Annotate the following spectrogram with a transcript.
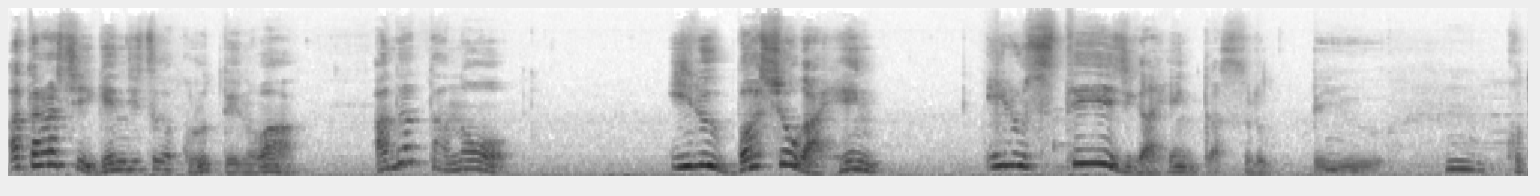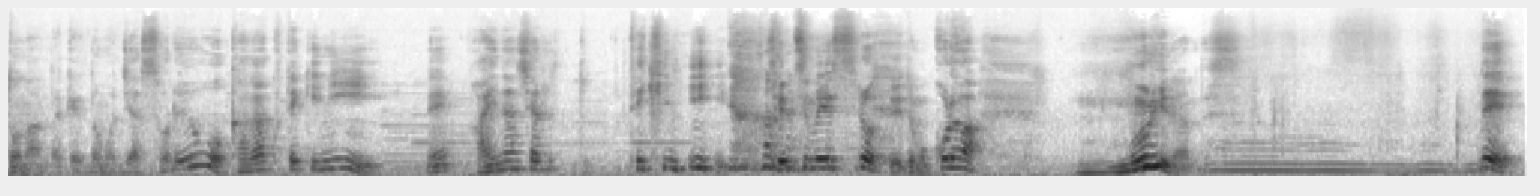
新しい現実が来るっていうのはあなたのいる場所が変いるステージが変化するっていう。うんことなんだけれどもじゃあそれを科学的にねファイナンシャル的に 説明しろって言ってもこれは無理なんです。で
